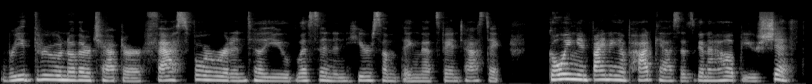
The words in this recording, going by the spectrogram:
read through another chapter, fast forward until you listen and hear something that's fantastic. Going and finding a podcast that's going to help you shift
